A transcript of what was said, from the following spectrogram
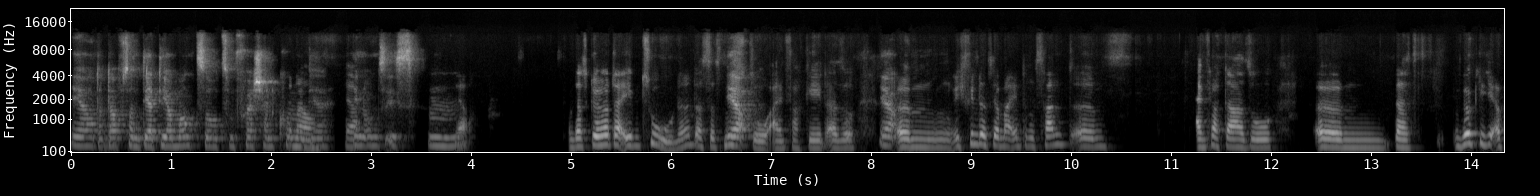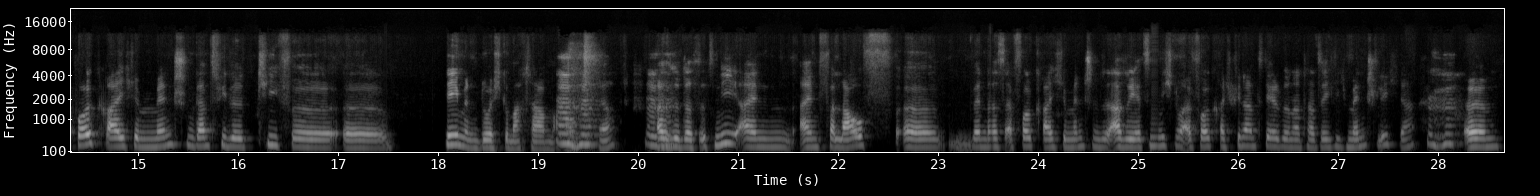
Ja, da darf dann der Diamant so zum Vorschein kommen, genau, der ja. in uns ist. Mhm. Ja. Und das gehört da eben zu, ne? dass das nicht ja. so einfach geht. Also ja. ähm, ich finde das ja mal interessant, ähm, einfach da so, ähm, dass wirklich erfolgreiche Menschen ganz viele tiefe äh, Themen durchgemacht haben. Auch, mhm. ja? Mhm. Also das ist nie ein, ein Verlauf, äh, wenn das erfolgreiche Menschen sind, also jetzt nicht nur erfolgreich finanziell, sondern tatsächlich menschlich, ja, mhm. ähm,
